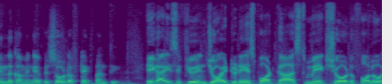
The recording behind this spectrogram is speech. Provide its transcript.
in the coming episode of Techpanthi Hey guys, if you enjoyed today's podcast, make sure to follow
